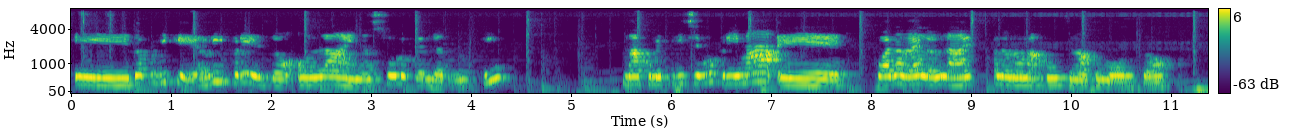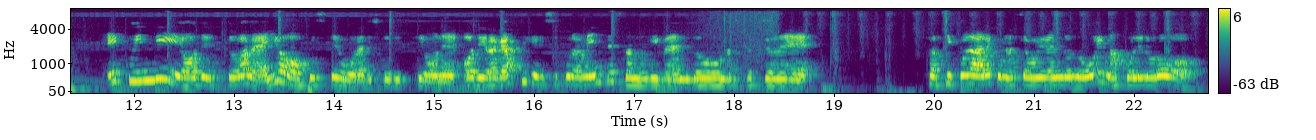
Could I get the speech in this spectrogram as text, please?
e dopodiché ripreso online solo per gli adulti ma come ti dicevo prima eh, qua da me l'online non ha funzionato molto e quindi ho detto vabbè io ho queste ore a disposizione ho dei ragazzi che sicuramente stanno vivendo una situazione particolare come la stiamo vivendo noi, ma con le loro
